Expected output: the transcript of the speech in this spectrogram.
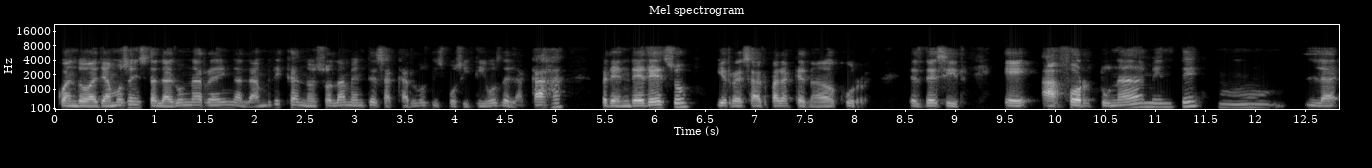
cuando vayamos a instalar una red inalámbrica, no es solamente sacar los dispositivos de la caja, prender eso y rezar para que nada ocurra. Es decir, eh, afortunadamente, mm, la,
